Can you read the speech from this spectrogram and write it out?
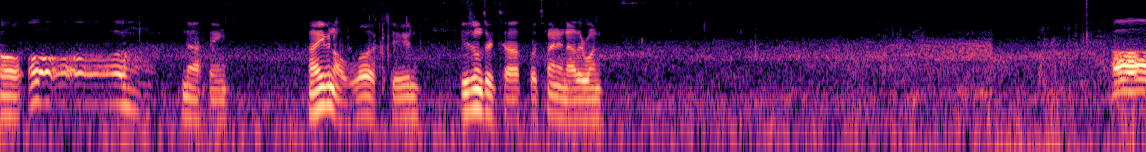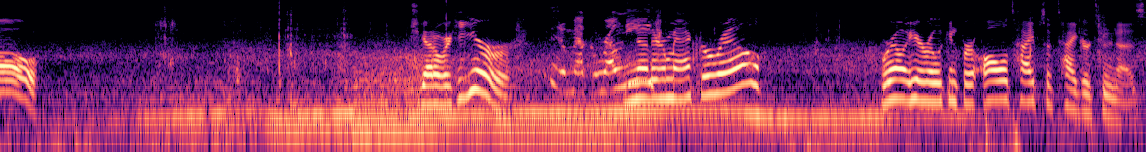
Oh, oh, oh, oh, oh, nothing. Not even a look, dude. These ones are tough. Let's find another one. Oh! What you got over here? Little macaroni. Another mackerel? We're out here we're looking for all types of tiger tunas.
